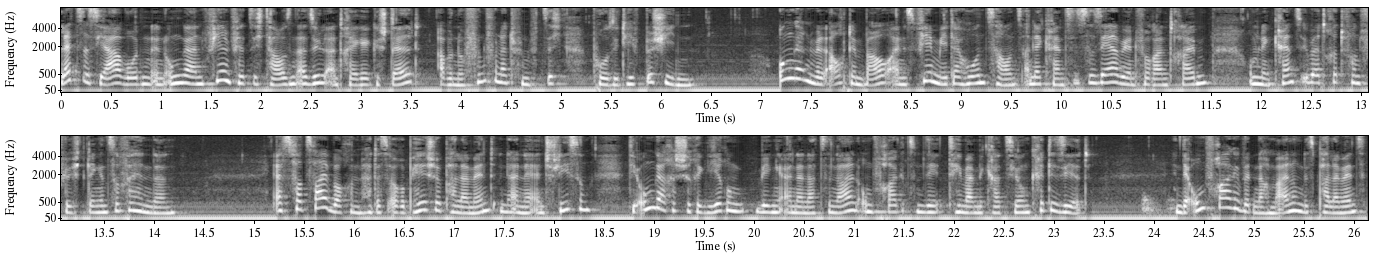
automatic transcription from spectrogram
Letztes Jahr wurden in Ungarn 44.000 Asylanträge gestellt, aber nur 550 positiv beschieden. Ungarn will auch den Bau eines vier Meter hohen Zauns an der Grenze zu Serbien vorantreiben, um den Grenzübertritt von Flüchtlingen zu verhindern. Erst vor zwei Wochen hat das Europäische Parlament in einer Entschließung die ungarische Regierung wegen einer nationalen Umfrage zum Thema Migration kritisiert. In der Umfrage wird nach Meinung des Parlaments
